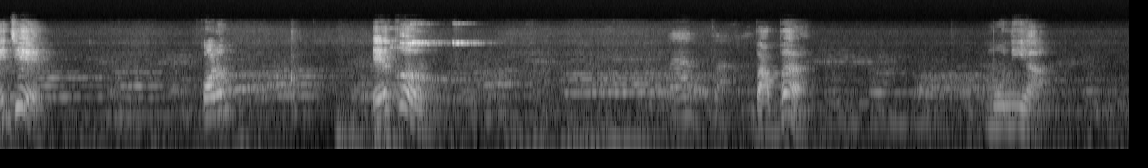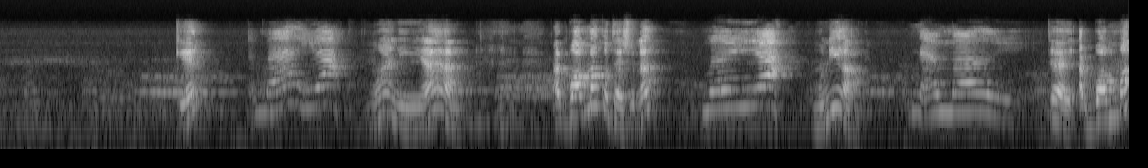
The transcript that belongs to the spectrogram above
এই যে, করো। এরকম বাবা? মুনিয়া। কে? মুনিয়া। আর বম্মা কোথায় শোনা মুনিয়া? তাই আর বম্মা?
